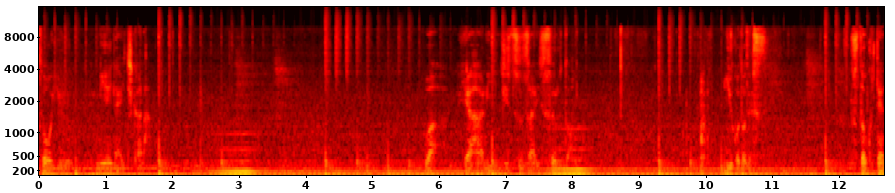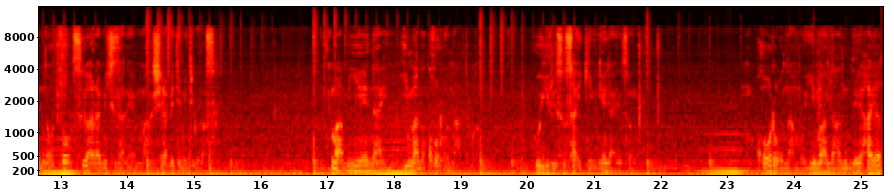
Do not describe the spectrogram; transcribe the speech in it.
そういう見えない力。はやはり実在すると。いうことです。崇徳天皇と菅原道真、まあ、調べてみてください。まあ見えない今のコロナとかウイルス最近見えないですよね。コロナも今なんで流行っ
